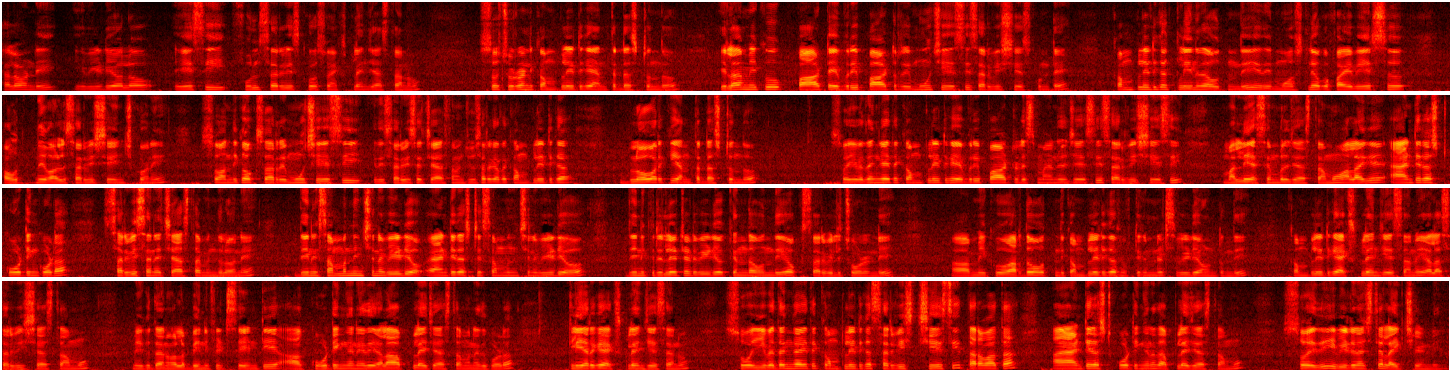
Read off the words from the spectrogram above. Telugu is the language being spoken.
హలో అండి ఈ వీడియోలో ఏసీ ఫుల్ సర్వీస్ కోసం ఎక్స్ప్లెయిన్ చేస్తాను. సో చూడండి కంప్లీట్గా ఎంత డస్ట్ ఉందో. ఇలా మీకు పార్ట్ ఎవ్రీ పార్ట్ రిమూవ్ చేసి సర్వీస్ చేసుకుంటే కంప్లీట్గా క్లీన్గా అవుతుంది. ఇది మోస్ట్లీ ఒక ఫైవ్ ఇయర్స్ అవుతుంది వాళ్ళు సర్వీస్ చేయించుకొని. సో అందుకే ఒకసారి రిమూవ్ చేసి ఇది సర్వీస్ చేస్తాను. చూసారు కదా కంప్లీట్గా బ్లోవర్కి ఎంత డస్ట్ ఉందో. సో ఈ విధంగా అయితే కంప్లీట్గా ఎవ్రీ పార్ట్ డిస్మాండిల్ చేసి సర్వీస్ చేసి మళ్ళీ అసెంబుల్ చేస్తాము. అలాగే యాంటీ రస్ట్ కోటింగ్ కూడా సర్వీస్ అనేది చేస్తాం ఇందులోనే. దీనికి సంబంధించిన వీడియో యాంటీ రస్ట్కి సంబంధించిన వీడియో దీనికి రిలేటెడ్ వీడియో కింద ఉంది. ఒకసారి వెళ్ళి చూడండి. మీకు అర్థం అవుతుంది కంప్లీట్గా ఫిఫ్టీన్ మినిట్స్ వీడియో ఉంటుంది. కంప్లీట్గా ఎక్స్ప్లెయిన్ చేశాను ఎలా సర్వీస్ చేస్తాము మీకు దానివల్ల బెనిఫిట్స్ ఏంటి ఆ కోటింగ్ అనేది ఎలా అప్లై చేస్తామనేది కూడా క్లియర్గా ఎక్స్ప్లెయిన్ చేశాను. సో ఈ విధంగా అయితే కంప్లీట్గా సర్వీస్ చేసి తర్వాత ఆ యాంటీ రస్ట్ కోటింగ్ అనేది అప్లై చేస్తాము. సో ఇది ఈ వీడియో నచ్చితే లైక్ చేయండి.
